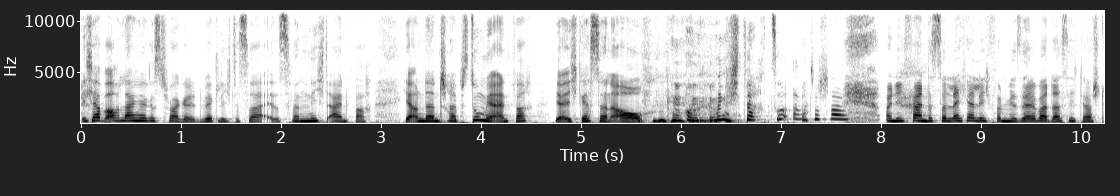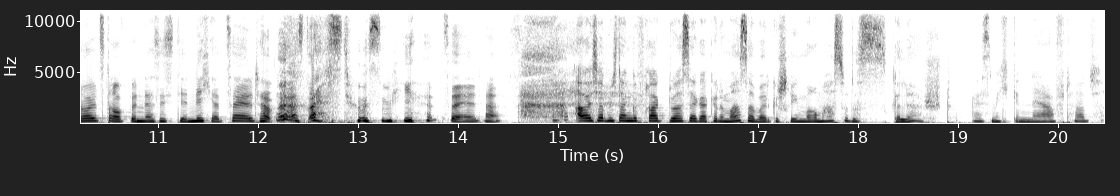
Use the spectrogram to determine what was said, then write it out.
ich habe auch lange gestruggelt, wirklich. Das war, es war nicht einfach. Ja, und dann schreibst du mir einfach, ja, ich gestern auch. und ich dachte so, ach du Scheiße. Und ich fand es so lächerlich von mir selber, dass ich da stolz drauf bin, dass ich es dir nicht erzählt habe, erst als du es mir erzählt hast. Aber ich habe mich dann gefragt, du hast ja gar keine Masterarbeit geschrieben, warum hast du das gelöscht? Weil es mich genervt hat.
